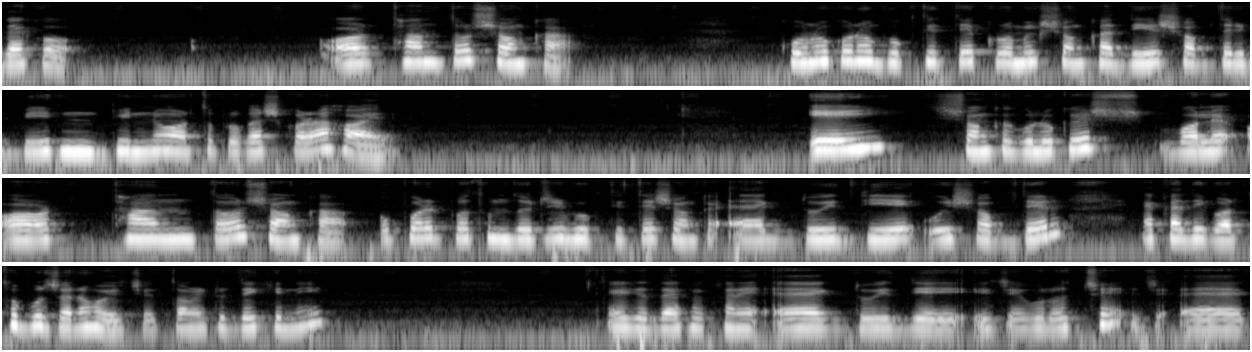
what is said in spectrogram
দেখো, অর্থান্তর সংখ্যা। কোনো কোনো ভক্তিতে ক্রমিক সংখ্যা দিয়ে শব্দের ভিন- ভিন্ন অর্থ প্রকাশ করা হয়। এই সংখ্যাগুলোকে বলে অর্থান্তর সংখ্যা। উপরের প্রথম দুটির ভুক্তিতে সংখ্যা এক, দুই দিয়ে ওই শব্দের একাধিক অর্থ বোঝানো হয়েছে। তো আমি একটু দেখে নিই। এই যে দেখো এখানে এক, দুই দিয়ে এই যেগুলো হচ্ছে, এই যে এক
